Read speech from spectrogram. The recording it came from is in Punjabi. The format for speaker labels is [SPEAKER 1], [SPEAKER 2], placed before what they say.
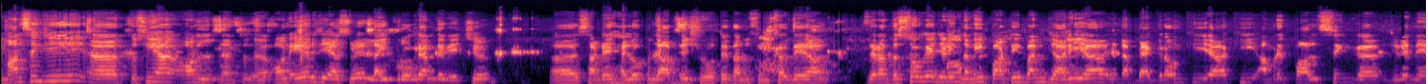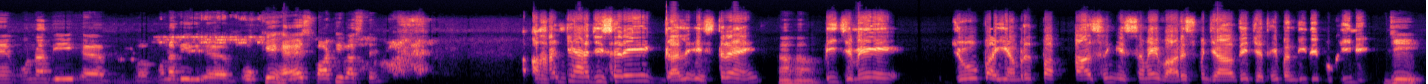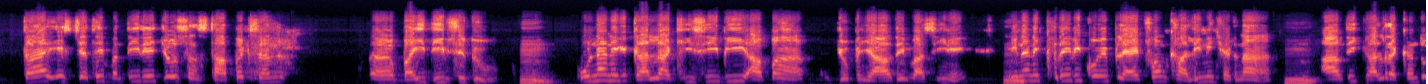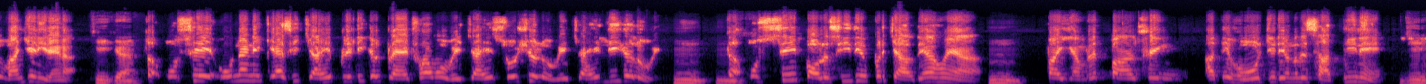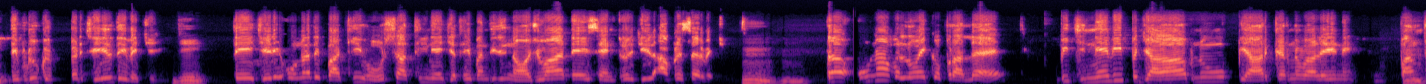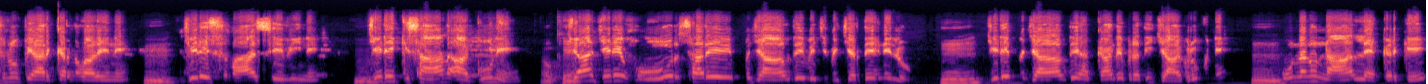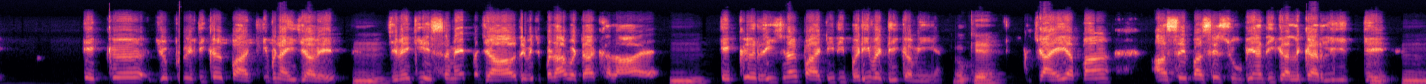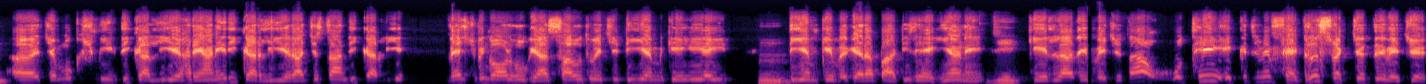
[SPEAKER 1] ਮਾਨ ਸਿੰਘ ਜੀ ਤੁਸੀਂ ਔਨ ਔਨ 에ਅਰ ਜੀ ਇਸ ਵੇਲੇ ਲਾਈਵ ਪ੍ਰੋਗਰਾਮ ਦੇ ਵਿੱਚ ਸਾਡੇ ਹੈਲੋ ਪੰਜਾਬ ਦੇ ਸਰੋਤੇ ਤੁਹਾਨੂੰ ਸੁਣ ਸਕਦੇ ਆ। ਜ਼ਰਾ ਦੱਸੋਗੇ ਜਿਹੜੀ ਨਵੀਂ ਪਾਰਟੀ ਬਣ ਜਾ ਰਹੀ ਆ ਇਹਦਾ ਬੈਕਗ੍ਰਾਉਂਡ ਕੀ ਆ ਕੀ ਅੰਮ੍ਰਿਤਪਾਲ ਸਿੰਘ ਜਿਹੜੇ ਨੇ ਉਹਨਾਂ ਦੀ ਉਹਨਾਂ ਦੀ ਓਕੇ ਹੈ ਇਸ ਪਾਰਟੀ ਵਾਸਤੇ?
[SPEAKER 2] ਹਾਂਜੀ ਹਾਂਜੀ ਸਰ ਇਹ ਗੱਲ ਇਸ ਤਰ੍ਹਾਂ ਹੈ
[SPEAKER 1] ਹਾਂ ਹਾਂ।
[SPEAKER 2] ਵੀ ਜਿਵੇਂ ਜੋ ਭਾਈ ਅੰਮ੍ਰਿਤਪਾਲ ਸਿੰਘ ਇਸ ਸਮੇਂ ਵਾਰਿਸ ਪੰਜਾਬ ਦੇ ਜਥੇਬੰਦੀ ਦੇ ਮੁਖੀ ਨੇ
[SPEAKER 1] ਜੀ।
[SPEAKER 2] ਤਾਂ ਇਸ ਜਥੇਬੰਦੀ ਦੇ ਜੋ ਸੰਸਥਾਪਕ ਸਨ ਬਾਈ ਦੀਪ ਸਿੱਧੂ
[SPEAKER 1] ਹੂੰ।
[SPEAKER 2] ਉਹਨਾਂ ਨੇ ਇੱਕ ਗੱਲ ਆਖੀ ਸੀ ਵੀ ਆਪਾਂ ਜੋ ਪੰਜਾਬ ਦੇ ਵਾਸੀ ਨੇ ਇਹਨਾਂ ਨੇ ਕਦੇ ਵੀ ਕੋਈ ਪਲੇਟਫਾਰਮ ਖਾਲੀ ਨਹੀਂ ਛੱਡਣਾ ਆਪਦੀ ਗੱਲ ਰੱਖਣ ਤੋਂ ਵਾਂਝੇ ਨਹੀਂ ਰਹਿਣਾ।
[SPEAKER 1] ਠੀਕ ਹੈ।
[SPEAKER 2] ਤਾਂ ਉਸੇ ਉਹਨਾਂ ਨੇ ਕਿਹਾ ਸੀ ਚਾਹੇ ਪੋਲੀਟੀਕਲ ਪਲੇਟਫਾਰਮ ਹੋਵੇ ਚਾਹੇ ਸੋਸ਼ਲ ਹੋਵੇ ਚਾਹੇ ਲੀਗਲ ਹੋਵੇ। ਤਾਂ ਉਸੇ ਪਾਲਿਸੀ ਦੇ ਉੱਪਰ ਚੱਲਦਿਆਂ ਹੋਇਆਂ ਭਾਈ ਅੰਮ੍ਰਿਤਪਾਲ ਸਿੰਘ ਅਤੇ ਹੋਰ ਜਿਹੜੇ ਉਹਨਾਂ ਦੇ ਸਾਥੀ ਨੇ
[SPEAKER 1] ਜੀ।
[SPEAKER 2] ਡਿਬੜੂਗੜ੍ਹ ਜੇਲ੍ਹ ਦੇ ਵਿੱਚ ਜੀ, ਤੇ ਜਿਹੜੇ ਉਹਨਾਂ ਦੇ ਬਾਕੀ ਹੋਰ ਸਾਥੀ ਨੇ ਜਥੇਬੰਦੀ ਦੇ ਨੌਜਵਾਨ ਨੇ ਸੈਂਟਰਲ ਜੇਲ੍ਹ ਅੰਮ੍ਰਿਤਸਰ ਵਿੱਚ।
[SPEAKER 1] ਹੂੰ ਹੂੰ।
[SPEAKER 2] ਤਾਂ ਉਹਨਾਂ ਵੱਲੋਂ ਇੱਕ ਉਪਰਾਲਾ ਹੈ ਵੀ ਜਿੰਨੇ ਵੀ ਪੰਜਾਬ ਨੂੰ ਪਿਆਰ ਕਰਨ ਵਾਲੇ ਨੇ ਪੰਥ ਨੂੰ ਪਿਆਰ ਕਰਨ ਵਾਲੇ ਨੇ ਜਿਹੜੇ ਸਮਾਜ ਸੇਵੀ ਨੇ ਜਿਹੜੇ ਕਿਸਾਨ ਆਗੂ ਨੇ ਜਾਂ ਜਿਹੜੇ ਹੋਰ ਸਾਰੇ ਪੰਜਾਬ ਦੇ ਵਿੱਚ ਵਿਚਰਦੇ ਨੇ ਲੋਕ ਜਿਹੜੇ ਪੰਜਾਬ ਦੇ ਹੱਕਾਂ ਦੇ ਪ੍ਰਤੀ ਜਾਗਰੂਕ ਨੇ ਉਹਨਾਂ ਨੂੰ ਨਾਲ ਲੈ ਕਰਕੇ ਇੱਕ ਜੋ ਪੋਲੀਟੀਕਲ ਪਾਰਟੀ ਬਣਾਈ ਜਾਵੇ ਜਿਵੇਂ ਕਿ ਇਸ ਸਮੇਂ ਪੰਜਾਬ ਦੇ ਵਿੱਚ ਬੜਾ ਵੱਡਾ ਖਲਾ ਹੈ ਇੱਕ ਰੀਜਨਲ ਪਾਰਟੀ ਦੀ ਬੜੀ ਵੱਡੀ ਕਮੀ ਹੈ।
[SPEAKER 1] ਓਕੇ।
[SPEAKER 2] ਚਾਹੇ ਆਪਾਂ ਆਸੇ-ਪਾਸੇ ਸੂਬਿਆਂ ਦੀ ਗੱਲ ਕਰ ਲਈਏ ਜੰਮੂ ਕਸ਼ਮੀਰ ਦੀ ਕਰ ਲਈਏ ਹਰਿਆਣੇ ਦੀ ਕਰ ਲਈਏ ਰਾਜਸਥਾਨ ਦੀ ਕਰ ਲਈਏ ਵੈਸਟ ਬੰਗਾਲ ਹੋ ਗਿਆ ਸਾਊਥ ਵਿੱਚ ਡੀਐਮਕੇ ਡੀਐਮਕੇ ਵਗੈਰਾ ਪਾਰਟੀਆਂ ਹੈਗੀਆਂ ਨੇ ਕੇਰਲਾ ਦੇ ਵਿੱਚ ਤਾਂ ਉੱਥੇ ਇੱਕ ਜਿਵੇਂ ਫੈਡਰਲ ਸਟਰਕਚਰ ਦੇ ਵਿੱਚ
